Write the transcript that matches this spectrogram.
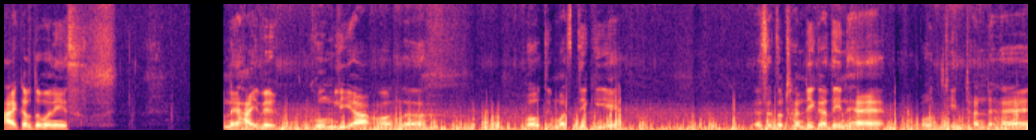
हाय कर दो मनीष। हमने हाईवे घूम लिया और बहुत ही मस्ती किए वैसे तो ठंडी का दिन है, बहुत ही ठंड है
